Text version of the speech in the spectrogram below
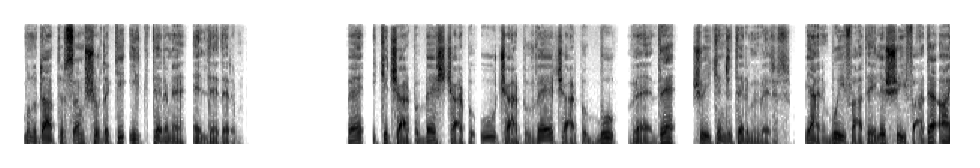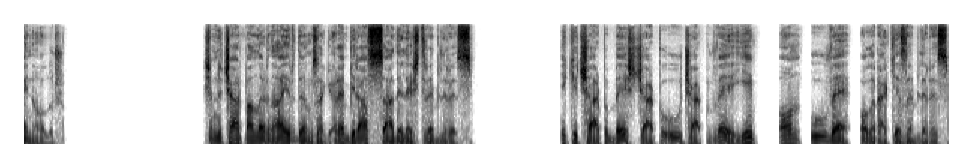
Bunu dağıtırsam şuradaki ilk terimi elde ederim. Ve 2 çarpı 5 çarpı u çarpı v çarpı bu v de şu ikinci terimi verir. Yani bu ifade ile şu ifade aynı olur. Şimdi çarpanlarını ayırdığımıza göre biraz sadeleştirebiliriz. 2 çarpı 5 çarpı u çarpı v'yi 10 uv olarak yazabiliriz.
